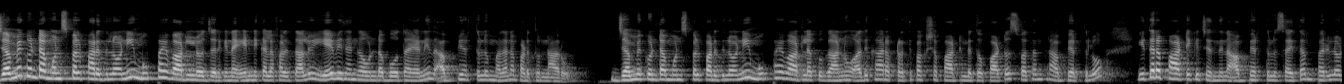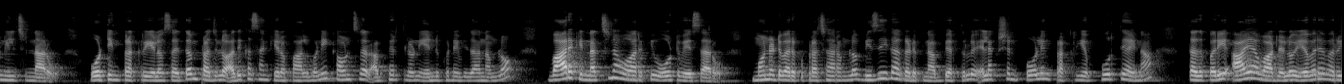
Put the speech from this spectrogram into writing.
జమ్మికుంట మున్సిపల్ పరిధిలోని ముప్పై వార్డుల్లో జరిగిన ఎన్నికల ఫలితాలు ఏ విధంగా ఉండబోతాయని అభ్యర్థులు మదనపడుతున్నారు. జమ్మికుంట మున్సిపల్ పరిధిలోని ముప్పై వార్డులకు గాను అధికార ప్రతిపక్ష పార్టీలతో పాటు స్వతంత్ర అభ్యర్థులు ఇతర పార్టీకి చెందిన అభ్యర్థులు సైతం బరిలో నిల్చున్నారు. ఓటింగ్ ప్రక్రియలో సైతం ప్రజలు అధిక సంఖ్యలో పాల్గొని కౌన్సిలర్ అభ్యర్థులను ఎన్నుకునే విధానంలో వారికి నచ్చిన వారికి ఓటు వేశారు. మొన్నటి వరకు ప్రచారంలో బిజీగా గడిపిన అభ్యర్థులు ఎలక్షన్ పోలింగ్ ప్రక్రియ పూర్తి అయినా తదుపరి ఆయా వార్డులలో ఎవరెవరు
